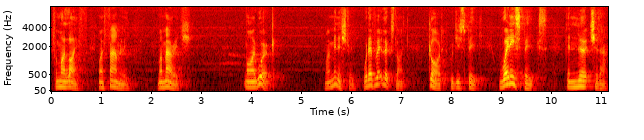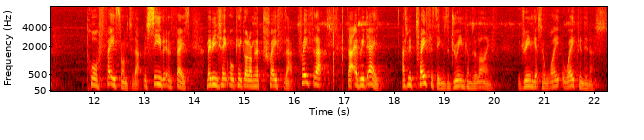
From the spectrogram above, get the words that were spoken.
for my life, my family, my marriage, my work, my ministry, whatever it looks like. God, would you speak? When he speaks, then nurture that. Pour faith onto that. Receive it in faith. Maybe you say, okay, God, I'm going to pray for that. Pray for that, that every day. As we pray for things, the dream comes alive. The dream gets awakened in us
